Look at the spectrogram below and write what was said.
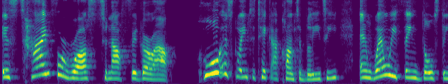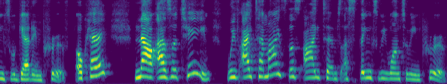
it's time for us to now figure out who is going to take accountability and when we think those things will get improved. Okay. Now, as a team, we've itemized those items as things we want to improve.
